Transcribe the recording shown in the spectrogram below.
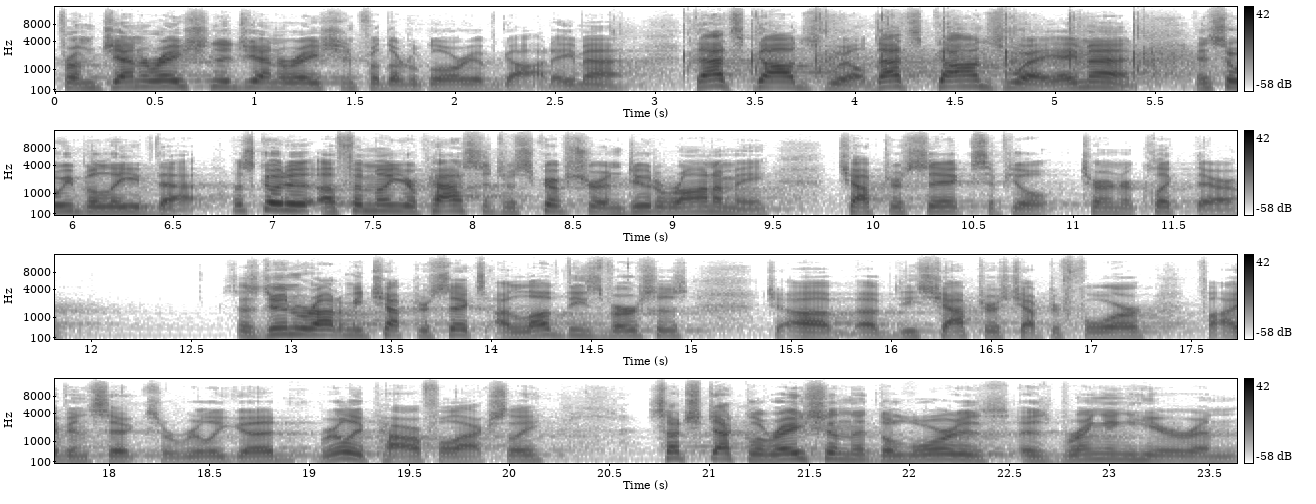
from generation to generation for the glory of God. Amen. That's God's will. That's God's way. Amen. And so we believe that. Let's go to a familiar passage of Scripture in Deuteronomy chapter 6, if you'll turn or click there. It says Deuteronomy chapter 6. I love these verses uh, of these chapters, chapter 4, 5, and 6, are really good, really powerful, actually. Such declaration that the Lord is, is bringing here and,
